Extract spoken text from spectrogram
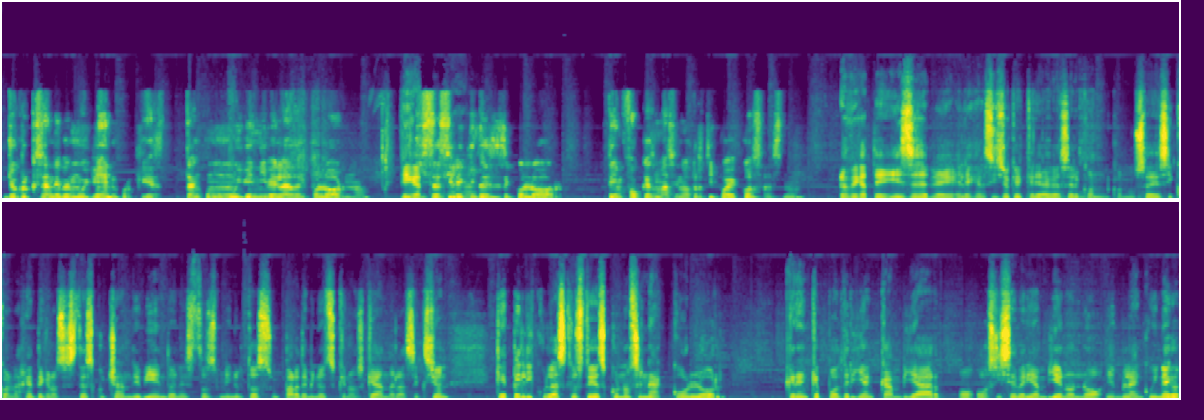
yo creo que se han de ver muy bien porque están como muy bien nivelado el color, ¿no? Fíjate, quizás si le quitas ese color, te enfocas más en otro tipo de cosas, ¿no? Fíjate, ese es el, ejercicio que quería hacer con, ustedes y con la gente que nos está escuchando y viendo en estos minutos, un par de minutos que nos quedan de la sección. ¿Qué películas que ustedes conocen a color creen que podrían cambiar o, si se verían bien o no en blanco y negro?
